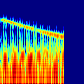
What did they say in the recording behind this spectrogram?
you.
